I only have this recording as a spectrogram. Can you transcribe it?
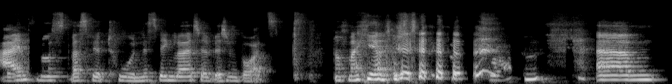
beeinflusst, was wir tun. Deswegen, Leute, Vision Boards. Nochmal hier an der Stelle. ähm,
